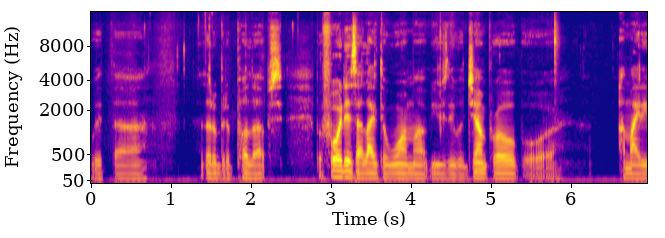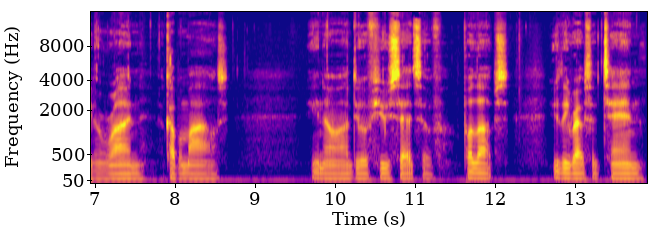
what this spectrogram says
with uh, a little bit of pull ups. Before this, I like to warm up usually with jump rope, or I might even run a couple miles. You know, I'll do a few sets of pull ups, usually reps of 10.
